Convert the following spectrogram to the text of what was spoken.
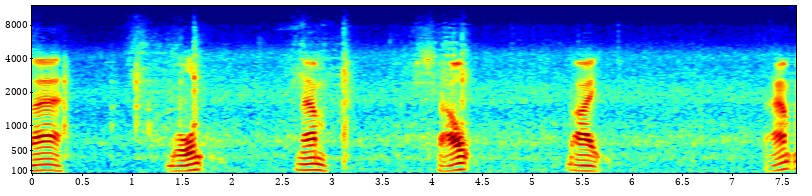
Ba. Bốn. Năm. Sáu. Bảy. Tám.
